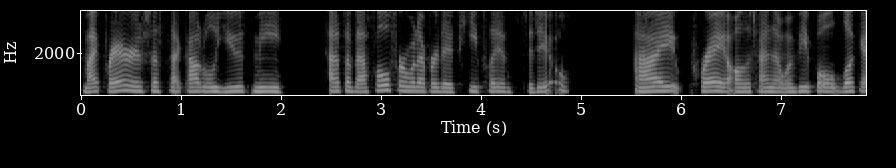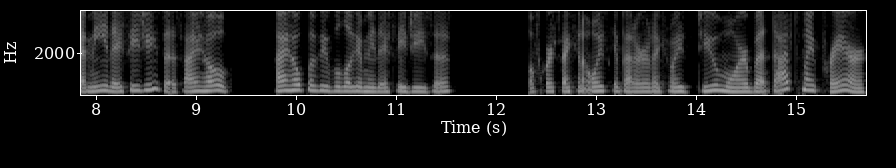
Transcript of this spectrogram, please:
My prayer is just that God will use me as a vessel for whatever it is He plans to do. I pray all the time that when people look at me, they see Jesus. I hope. I hope when people look at me, they see Jesus. Of course, I can always get better and I can always do more, but that's my prayer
